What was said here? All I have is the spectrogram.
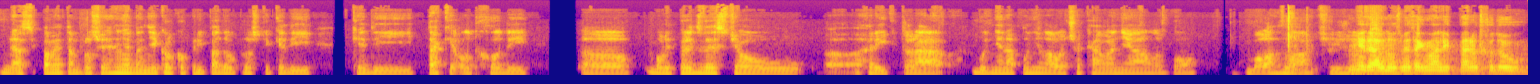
ja si pamätám proste hneď na niekoľko prípadov proste, kedy kedy také odchody uh, boli predzvesťou uh, hry, ktorá buď nenaplnila očakávania, alebo bola zlá. Čiže... Nedávno sme tak mali pár odchodov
